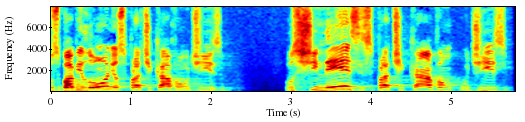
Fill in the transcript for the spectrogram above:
os babilônios praticavam o dízimo, os chineses praticavam o dízimo.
